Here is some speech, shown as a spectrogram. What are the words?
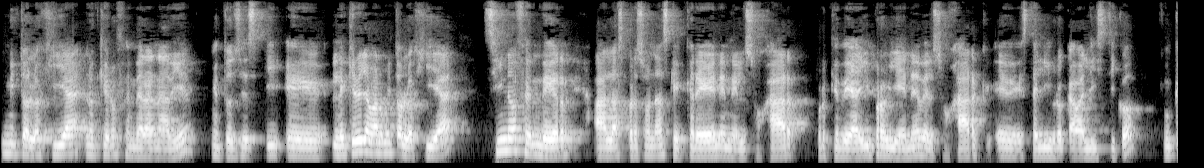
mitología, no quiero ofender a nadie, entonces eh, le quiero llamar mitología sin ofender a las personas que creen en el Zohar, porque de ahí proviene del Zohar, eh, este libro cabalístico, ¿ok?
